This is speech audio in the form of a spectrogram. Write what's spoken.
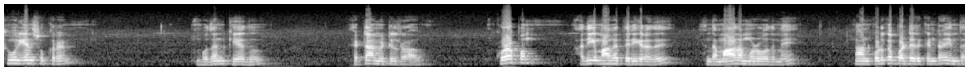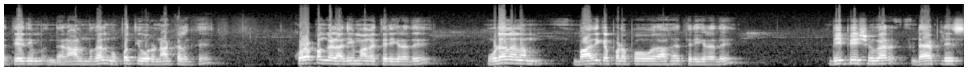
சூரியன் சுக்கிரன் புதன் கேது எட்டாம் வீட்டில் ராகு குழப்பம் அதிகமாக தெரிகிறது இந்த மாதம் முழுவதுமே. நான் கொடுக்கப்பட்டிருக்கின்ற இந்த தேதி இந்த நாள் முதல் முப்பத்தி ஒரு நாட்களுக்கு குழப்பங்கள் அதிகமாக தெரிகிறது. உடல்நலம் பாதிக்கப்பட போவதாக தெரிகிறது. பிபி சுகர் டயபிட்டிஸ்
